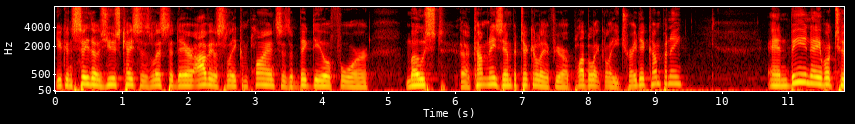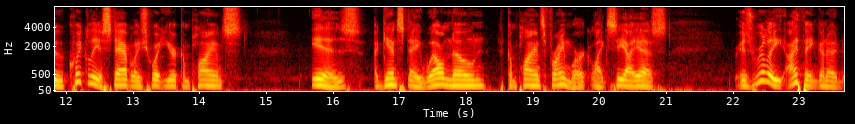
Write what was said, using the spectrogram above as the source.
You can see those use cases listed there. Obviously, compliance is a big deal for most uh, companies, in particular if you're a publicly traded company. And being able to quickly establish what your compliance is against a well known compliance framework like CIS is really, I think, going to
